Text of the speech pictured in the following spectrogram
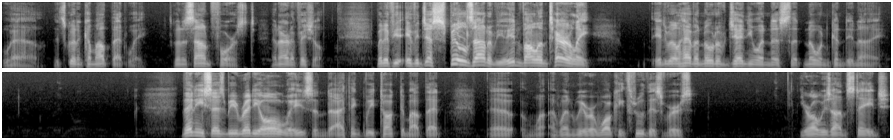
Well, it's going to come out that way. It's going to sound forced and artificial. But if, you, if it just spills out of you involuntarily, it will have a note of genuineness that no one can deny. Then he says, Be ready always, and I think we talked about that uh, when we were walking through this verse. You're always on stage.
